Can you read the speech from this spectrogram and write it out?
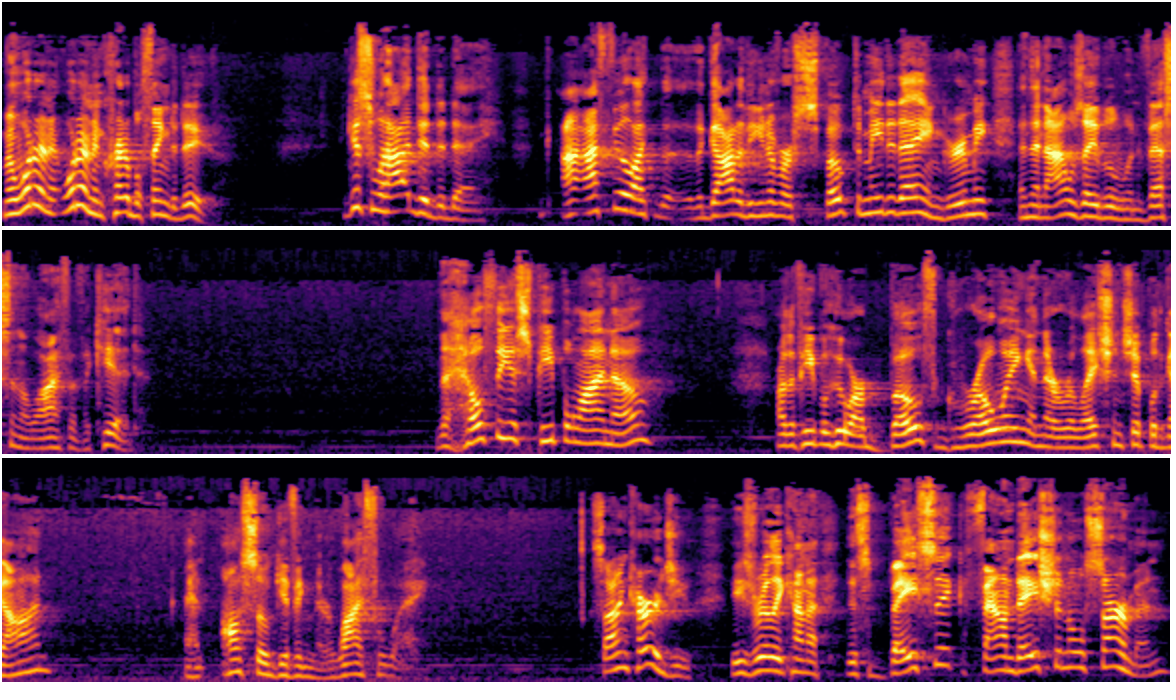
I mean, what an, what an incredible thing to do. Guess what I did today? I, I feel like the, the God of the universe spoke to me today and grew me, and then I was able to invest in the life of a kid. The healthiest people I know are the people who are both growing in their relationship with God and also giving their life away. So I encourage you, these really kind of this basic foundational sermon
